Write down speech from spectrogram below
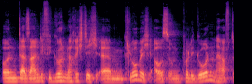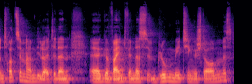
und da sahen die Figuren noch richtig ähm, klobig aus und polygonenhaft und trotzdem haben die Leute dann äh, geweint, wenn das Blumenmädchen gestorben ist.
